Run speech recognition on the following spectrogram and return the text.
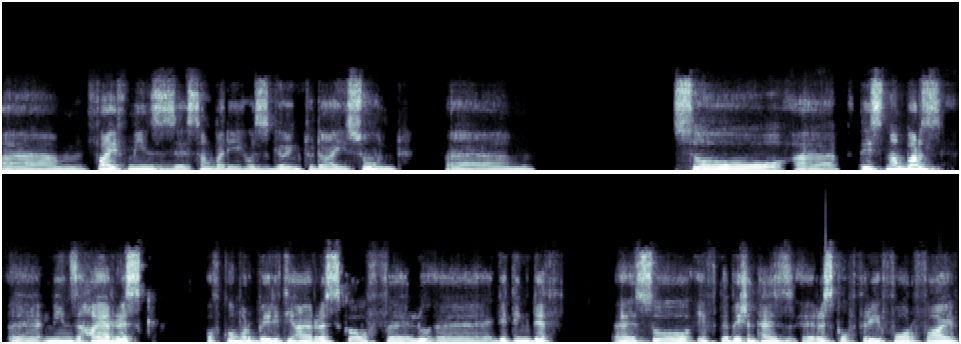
Um, five means uh, somebody who's going to die soon. Um, so uh, these numbers uh, means higher risk of comorbidity, higher risk of uh, uh, getting death. So if the patient has a risk of three, four, five,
